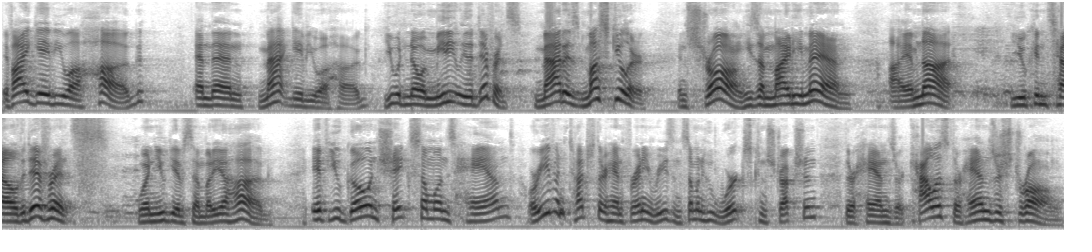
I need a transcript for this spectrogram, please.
If I gave you a hug and then Matt gave you a hug, you would know immediately the difference. Matt is muscular and strong, he's a mighty man. I am not. You can tell the difference when you give somebody a hug. If you go and shake someone's hand or even touch their hand for any reason, someone who works construction, their hands are calloused, their hands are strong.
